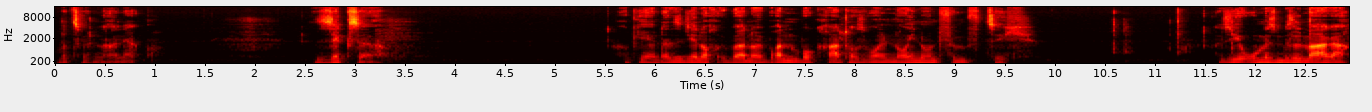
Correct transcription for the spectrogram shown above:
Bad Zwischenahn, ja. Sechser. Okay, und dann sind hier noch über Neubrandenburg Rathaus wollen 59. Also hier oben ist ein bisschen mager.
